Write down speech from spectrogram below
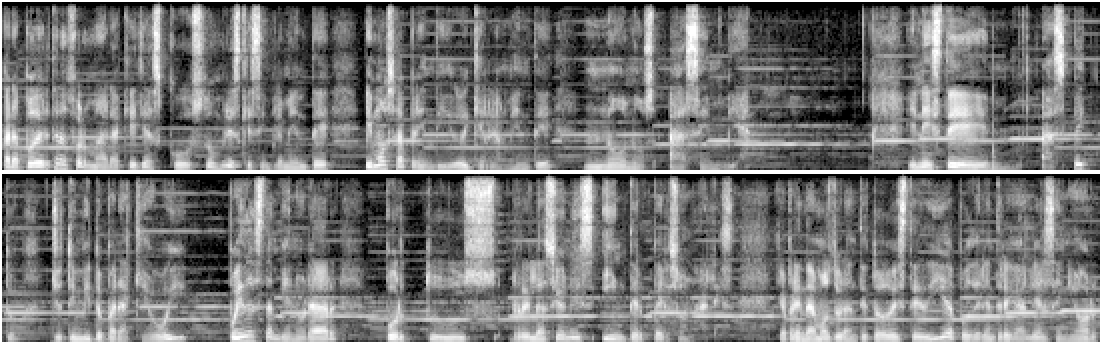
para poder transformar aquellas costumbres que simplemente hemos aprendido y que realmente no nos hacen bien. En este aspecto, yo te invito para que hoy puedas también orar por tus relaciones interpersonales. Que aprendamos durante todo este día a poder entregarle al Señor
